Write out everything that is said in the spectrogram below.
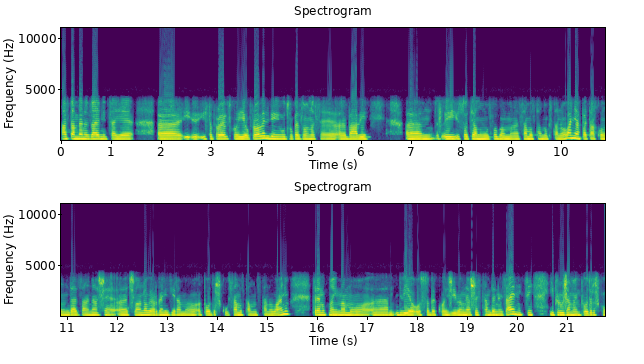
a stambena zajednica je e, isto projekt koji je u provedbi, udruga Zvono se e, bavi i socijalnom uslugom e, samostalnog stanovanja, pa tako onda za naše e, članove organiziramo podršku u samostalnom stanovanju. Trenutno imamo dvije osobe koje žive u našoj stambenoj zajednici i pružamo im podršku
